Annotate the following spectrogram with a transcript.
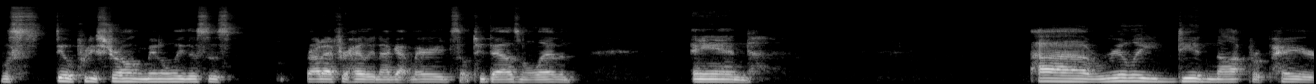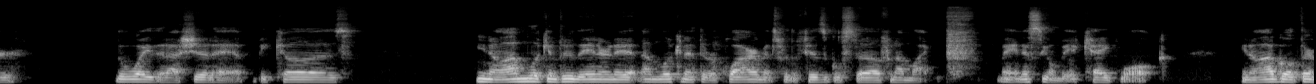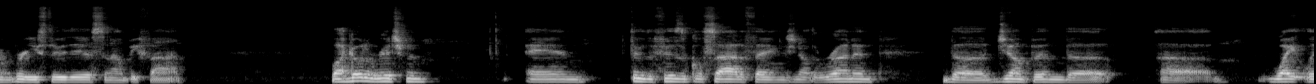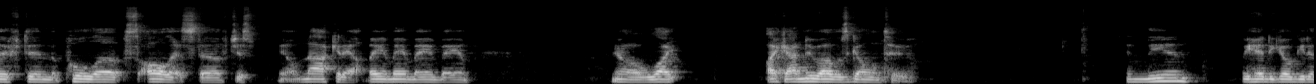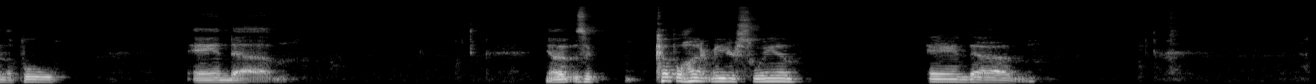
was still pretty strong mentally. This is right after Haley and I got married, so 2011. And I really did not prepare the way that I should have because, you know, I'm looking through the internet and I'm looking at the requirements for the physical stuff, and I'm like, man, this is to be a cakewalk you know, I'll go up there and breeze through this and I'll be fine. Well, I go to Richmond and through the physical side of things, you know, the running, the jumping, the uh, weightlifting, the pull ups, all that stuff, just, you know, knock it out. Bam, bam, bam, bam. You know, like, like I knew I was going to. And then we had to go get in the pool and um, you know it was a couple hundred meter swim, and um,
